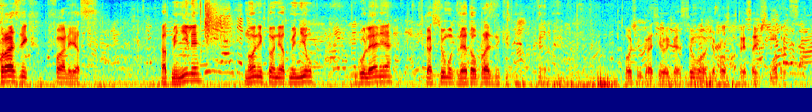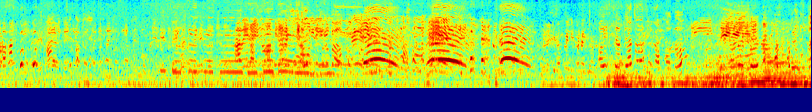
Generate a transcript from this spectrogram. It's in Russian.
праздник Фальяс отменили, но никто не отменил гуляние в костюмах для этого праздника. Очень красивые костюмы, вообще просто потрясающе смотрится. Oye, ¿se os ve a todos en la foto? No lo sé.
